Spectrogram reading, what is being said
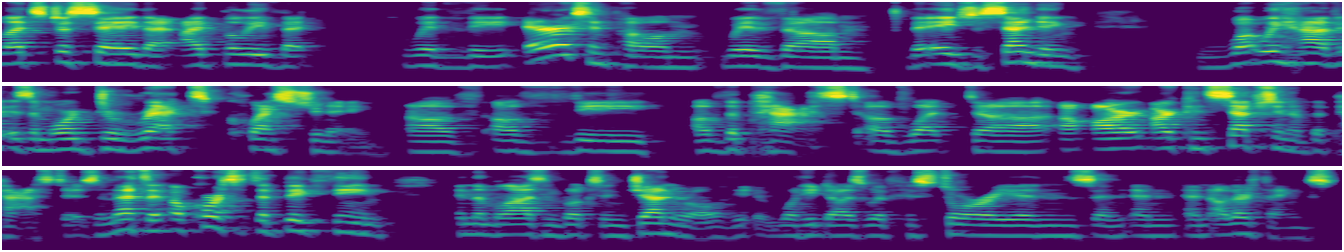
let's just say that I believe that with the Erikson poem, with um, the age descending, what we have is a more direct questioning of, of the of the past, of what uh, our, our conception of the past is, and that's a, of course it's a big theme in the Malazan books in general. What he does with historians and and, and other things.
